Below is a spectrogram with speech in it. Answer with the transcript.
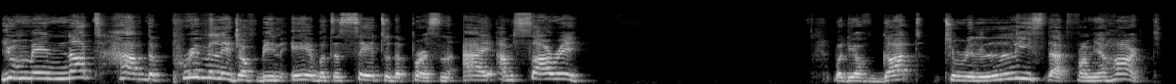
you may not have the privilege of being able to say to the person, I am sorry. But you have got to release that from your heart.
